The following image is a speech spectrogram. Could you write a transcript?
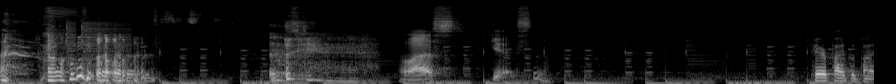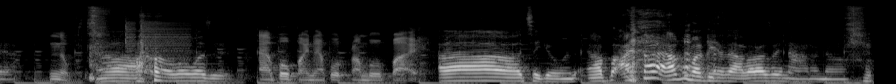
Last guess. Pear pie papaya. Nope. Ah, what was it? Apple, pineapple, crumble pie. Ah, that's a good one. Apple. I thought apple might be in that, but I was like, nah, I don't know.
